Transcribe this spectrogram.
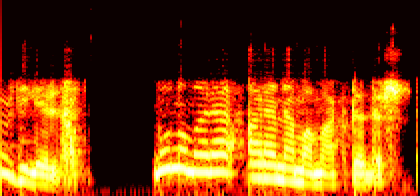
Özür dileriz. Bu numara aranamamaktadır.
